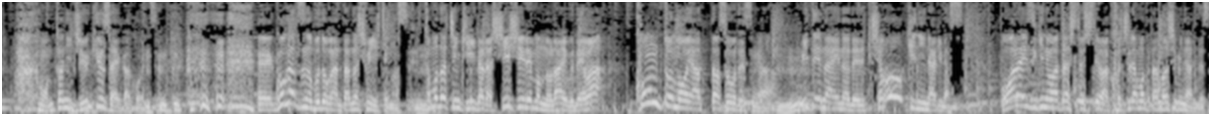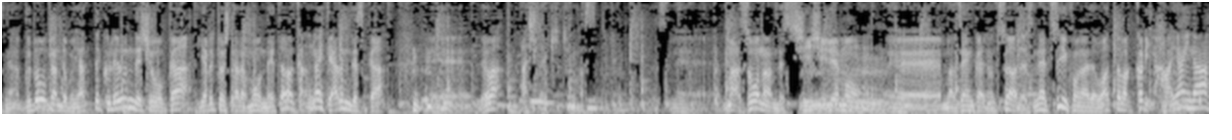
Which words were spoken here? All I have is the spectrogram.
本当に19歳かこいつ、えー5月の武道館楽しみにしています、友達に聞いたら CC レモンのライブではコントもやったそうですが、見てないので超気になります。お笑い好きの私としてはこちらも楽しみなんですが武道館でもやってくれるんでしょうか。やるとしたらもうネタは考えてあるんですか、えーでは明日聞きます。ということですねまあそうなんです。CC レモン、えーまあ、前回のツアーですね。ついこの間終わったばっかり。早いな、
